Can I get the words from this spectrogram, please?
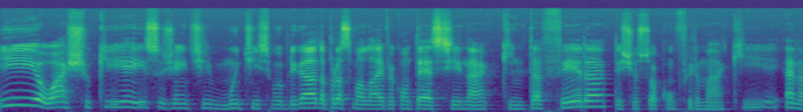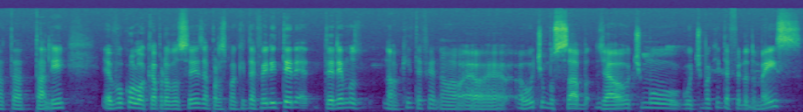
E eu acho que é isso, gente. Muitíssimo obrigado. A próxima live acontece na quinta-feira. Deixa eu só confirmar aqui. Ah, não, tá, tá ali. Eu vou colocar para vocês a próxima quinta-feira e ter, teremos. Não, quinta-feira não. É, é, o último sábado. Já é a último, última quinta-feira do mês?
